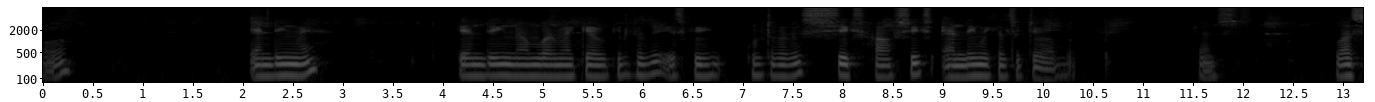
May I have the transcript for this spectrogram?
और एंडिंग में एंडिंग नंबर में क्या खेल सकते इसको उल्टा करके सिक्स हाँ सिक्स एंडिंग में खेल सकते हो आप लोग। फ्रेंड्स बस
